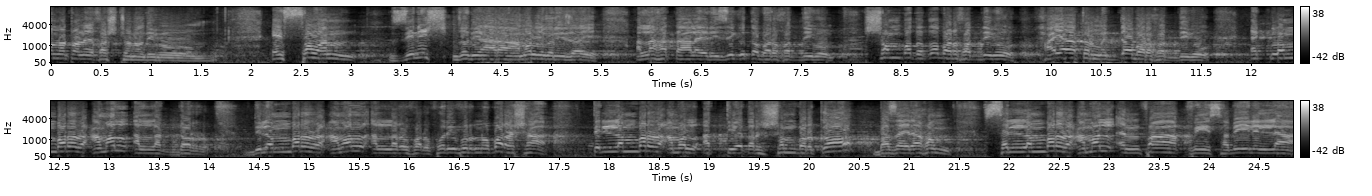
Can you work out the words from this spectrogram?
অনটনে কষ্ট ন দিব। এই সওয়ান জিনিস যদি আর আমল করি যায়, আল্লাহ তাআলা রিজিকত বরকত দিব সম্পদত বরকত দিব, হায়াতের মধ্যে বরকত দিব। এক নম্বরের আমল আল্লাহর ডর দুই আমল আল্লাহর উপর পরিপূর্ণ ভরসা। তিন নম্বরের আমল আত্মীয়তার সম্পর্ক বাজায় রাখম চার নম্বরের আমল এনফাক ফি সাবিলিল্লাহ।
